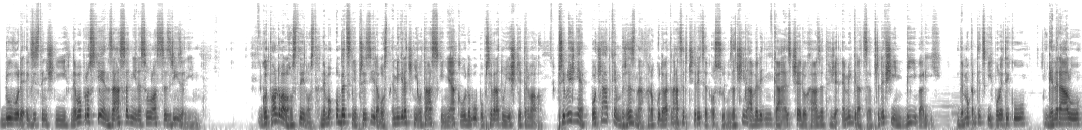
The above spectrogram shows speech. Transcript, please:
důvody existenční nebo prostě jen zásadní nesouhlas se zřízením. Gottwaldova lhostejnost nebo obecně přezíravost emigrační otázky nějakou dobu po převratu ještě trvala. Přibližně počátkem března roku 1948 začíná vedení KSČ docházet, že emigrace především bývalých demokratických politiků, generálů,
